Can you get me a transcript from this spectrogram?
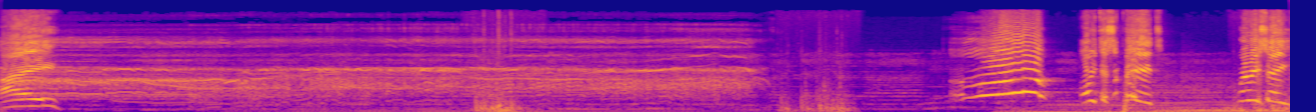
Hey! Disappeared! Where is he?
